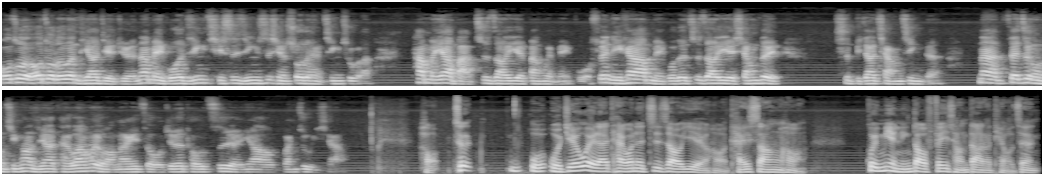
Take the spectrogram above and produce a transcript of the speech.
欧洲有欧洲的问题要解决。那美国已经其实已经之前说的很清楚了，他们要把制造业搬回美国，所以你看到美国的制造业相对。是比较强劲的。那在这种情况之下，台湾会往哪里走？我觉得投资人要关注一下。好，这我我觉得未来台湾的制造业哈，台商哈，会面临到非常大的挑战。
